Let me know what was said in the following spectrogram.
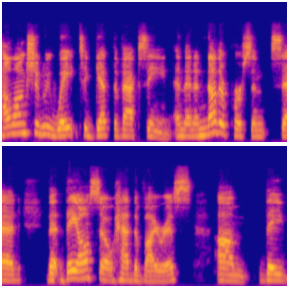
How long should we wait to get the vaccine? And then another person said that they also had the virus. Um, they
